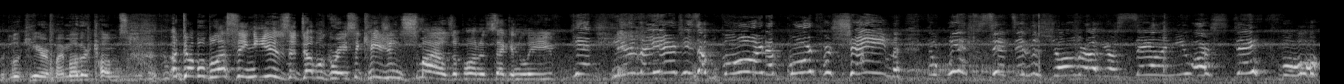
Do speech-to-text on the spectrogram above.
But look here, my mother comes. A double blessing is a double grace. Occasion smiles upon a second leave. Yet here, Laertes, aboard, aboard for shame. The wind sits in the shoulder of your sail, and you are stayed for.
